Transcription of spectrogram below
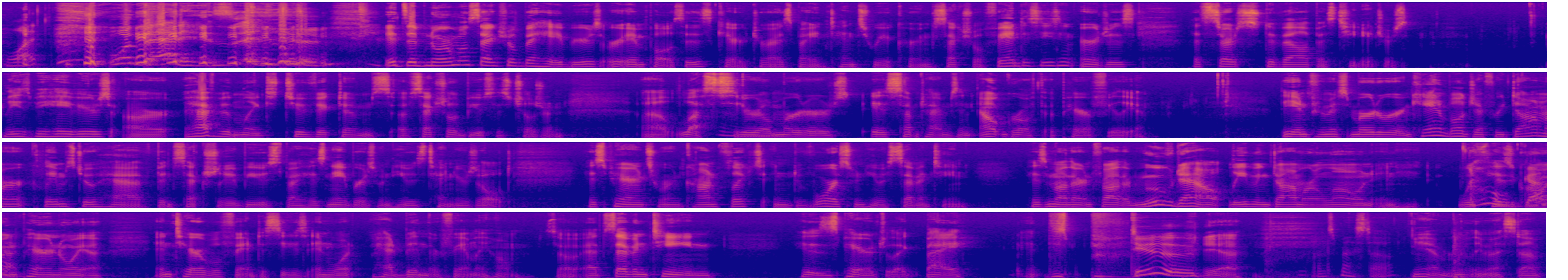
What? what that is. it's abnormal sexual behaviors or impulses characterized by intense reoccurring sexual fantasies and urges that starts to develop as teenagers. These behaviors are have been linked to victims of sexual abuse as children. Uh, lust serial murders is sometimes an outgrowth of paraphilia. The infamous murderer and cannibal Jeffrey Dahmer claims to have been sexually abused by his neighbors when he was 10 years old. His parents were in conflict and divorced when he was 17. His mother and father moved out, leaving Dahmer alone in, with Oh, his growing God. paranoia and terrible fantasies in what had been their family home. So at 17, his parents were like, bye. Dude, yeah. That's messed up. Yeah, really messed up.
